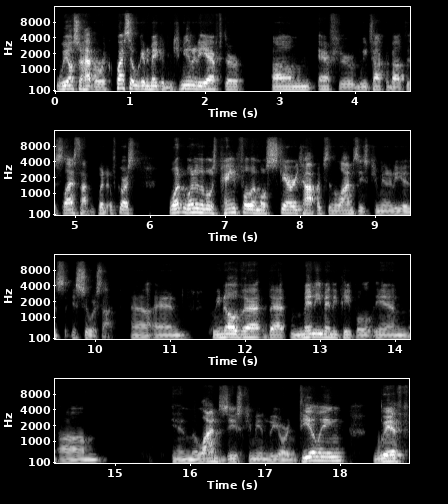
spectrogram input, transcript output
we also have a request that we're going to make of the community after um after we talked about this last topic. But of course, one one of the most painful and most scary topics in the Lyme disease community is is suicide. Uh, and we know that that many many people in um, in the Lyme disease community are dealing with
